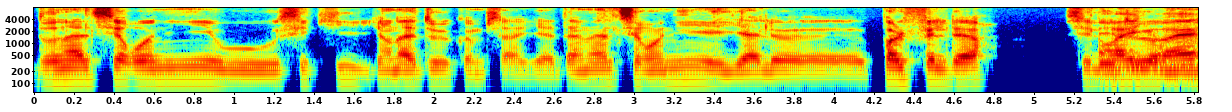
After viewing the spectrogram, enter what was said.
Donald Cerrone ou c'est qui? Il y en a deux comme ça. Il y a Donald Cerrone et il y a le Paul Felder. C'est les Ouais, deux. ouais,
